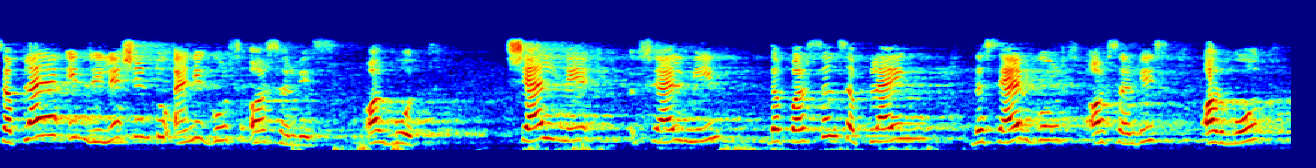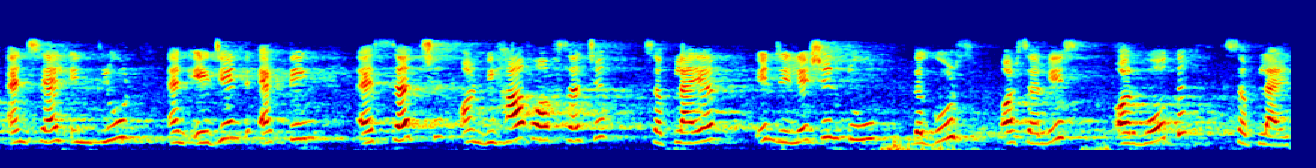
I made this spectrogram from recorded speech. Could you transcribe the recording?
Supplier in relation to any goods और सर्विस और बोथ शैल में shall mean the person supplying the said goods और सर्विस और both and shall include an agent acting as such on behalf of such supplier in relation to the goods or service or both supplied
